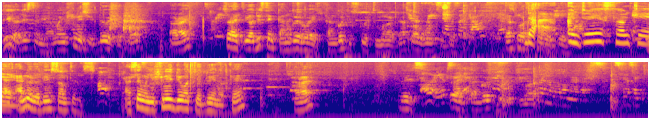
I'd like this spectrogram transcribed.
Do your this thing now. When you finish, you do it, okay? All right. So that your this thing can go away, You can go to school tomorrow. That's what we want to do. That's what that we do. I'm doing something. Yeah, I know you're doing something. I say when you finish doing what you're doing, okay? All right. Please. Oh, are you So you can go to school tomorrow. I'm a little nervous. This feels like a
